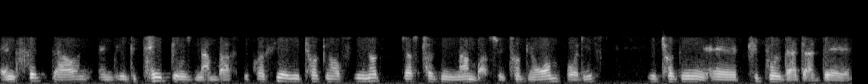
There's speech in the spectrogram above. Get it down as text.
and sit down and indicate those numbers because here we're talking of, we're not just talking numbers, we're talking home bodies, we're talking uh, people that are there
